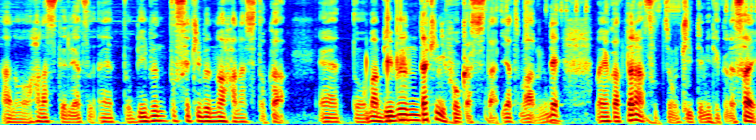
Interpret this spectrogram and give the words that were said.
あの話してるやつ、えー、っと微分と積分の話とか、えー、っとまあ、微分だけにフォーカスしたやつもあるんで、まあ、よかったらそっちも聞いてみてください。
